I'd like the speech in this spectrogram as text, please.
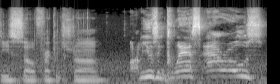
He's so freaking strong. I'm using glass arrows!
